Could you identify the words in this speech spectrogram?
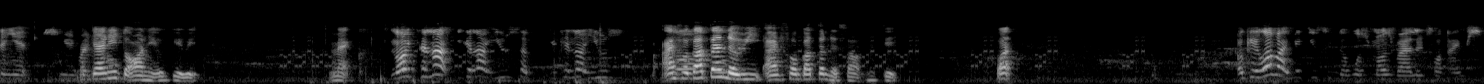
Sing it. Sing it right Okay, I need to on it. Okay, wait. Mac. No, you cannot. You cannot use. You cannot use. I Oh. forgotten the we. I forgotten the sound. Okay. What? Okay, what about make you sing the world's most violent four times?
